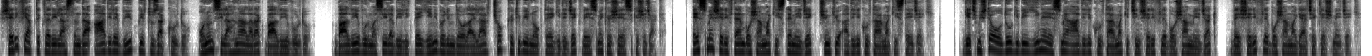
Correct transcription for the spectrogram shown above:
Şerif yaptıklarıyla aslında Adil'e büyük bir tuzak kurdu. Onun silahını alarak Bağlı'yı vurdu. Bağlı'yı vurmasıyla birlikte yeni bölümde olaylar çok kötü bir noktaya gidecek ve Esme köşeye sıkışacak. Esme Şerif'ten boşanmak istemeyecek çünkü Adil'i kurtarmak isteyecek. Geçmişte olduğu gibi yine Esme Adil'i kurtarmak için Şerif'le boşanmayacak ve Şerif'le boşanma gerçekleşmeyecek.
